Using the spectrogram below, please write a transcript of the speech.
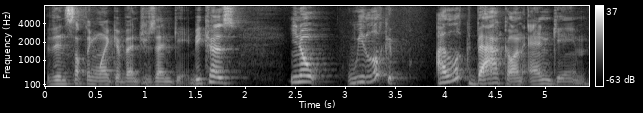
than something like avengers endgame because you know we look at I look back on Endgame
